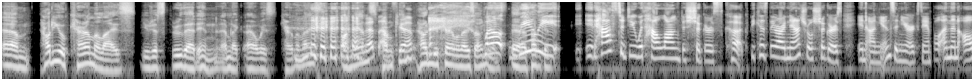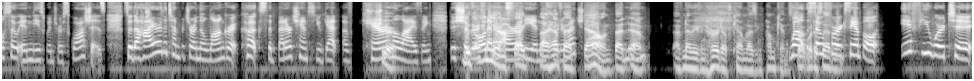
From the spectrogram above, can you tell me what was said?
Um, how do you caramelize? You just threw that in. I'm like, I always caramelize onions, pumpkin. Good. How do you caramelize onions? Well, uh, really, it has to do with how long the sugars cook because there are natural sugars in onions, in your example, and then also in these winter squashes. So the higher the temperature and the longer it cooks, the better chance you get of caramelizing sure. the sugars onions, that are already I, in the I fruit have or that vegetable. down, but mm-hmm. um, I've never even heard of caramelizing pumpkins. Well, so for mean? example, if you were to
